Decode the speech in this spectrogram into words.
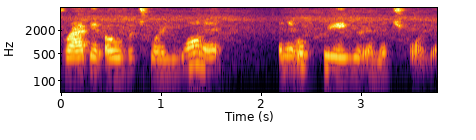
drag it over to where you want it, and it will create your image for you.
